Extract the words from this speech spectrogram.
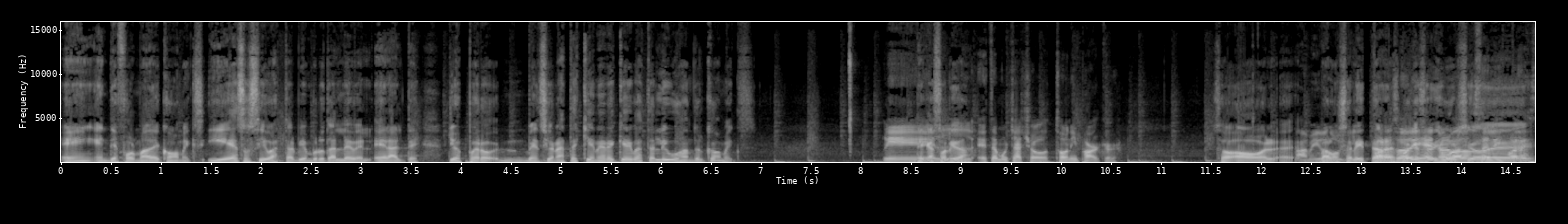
en, en- de forma de cómics. Y eso sí va a estar bien brutal de ver, el arte. Yo espero, ¿mencionaste quién era el que iba a estar dibujando el cómics? El- casualidad? Este muchacho, Tony Parker. So, oh, el, eh, baloncelista. Por eso después que dije, se no de,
